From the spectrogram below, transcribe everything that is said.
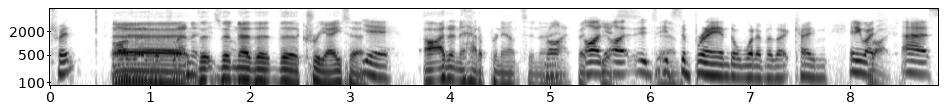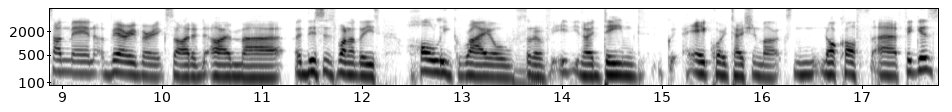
Trent. Oh, the- the Uh, planet the, the- no, the the creator. Yeah. Oh, I don't know how to pronounce her name. Right. But I, yes, I, it's, it's um, the brand or whatever that came. Anyway, Right. uh, Sunman, very, very excited. I'm. Uh, this is one of these holy grail sort of, you know, deemed air quotation marks knockoff uh, figures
